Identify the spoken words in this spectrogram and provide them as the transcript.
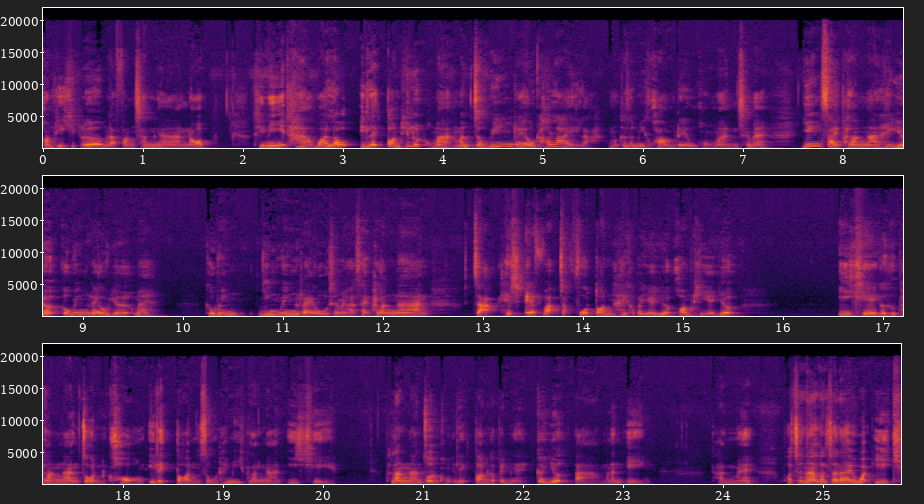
ความถี่ขีดเริ่มและฟังก์ชันงานเนาะทีนี้ถามว่าแล้วอิเล็กตรอนที่หลุดออกมา มันจะวิ่งเร็วเท่าไหร่ล่ะ มันก็จะมีความเร็วของมันใช่ไหมยิ่งใส่พลังงานให้เยอะก็วิ่งเร็วเยอะไหมก็วิ่งยิ่งวิ่งเร็วใช่ไหมคะใส่พลังงานจาก HF อะจากโฟตอนให้เข้าไปเยอะๆความถี่เยอะๆ EK ก็คือพลังงานจนของอิเล็กตรอน สมมติให้มีพลังงาน EK พลังงานจนของอิเล็กตรอนก็เป็นไง ก็เยอะตามนั่นเองทันไหมเพราะฉะนั้นเราจะได้ว่า EK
